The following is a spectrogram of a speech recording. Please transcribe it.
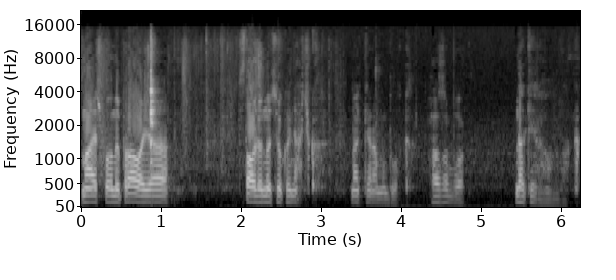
Маєш повне право, я ставлю на цю конячку. На керамоблок. Газоблок. На керамоблок.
